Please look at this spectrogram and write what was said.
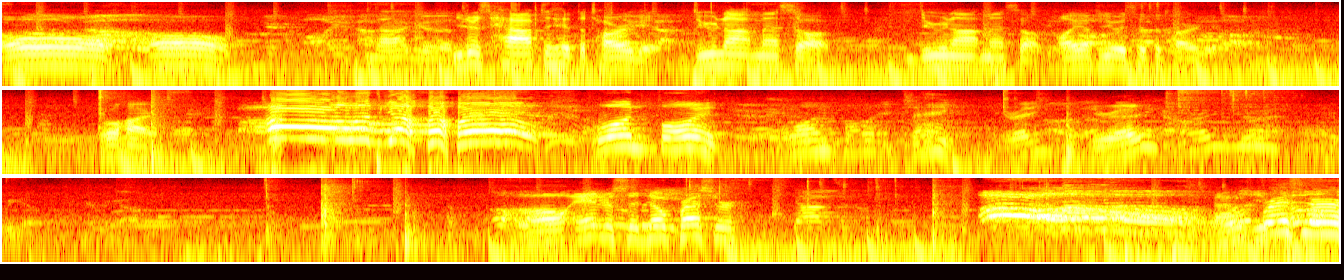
Oh, oh. Not good. You just have to hit the target. Do not mess up. Do not mess up. All you have to do is hit the target. A little higher. Oh, let's go! One point. One point. Dang. You ready? You ready? All right, here we go. Here we go. Oh, Anderson, no pressure. Oh! No pressure.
